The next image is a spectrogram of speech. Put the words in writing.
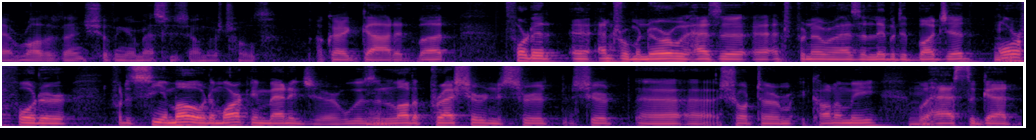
uh, rather than shoving your message down their throats. Okay, got it. But for the uh, entrepreneur who has a uh, entrepreneur who has a limited budget, mm. or for the for the CMO, the marketing manager, who is mm. in a lot of pressure in the short short uh, uh, short term economy, mm. who has to get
